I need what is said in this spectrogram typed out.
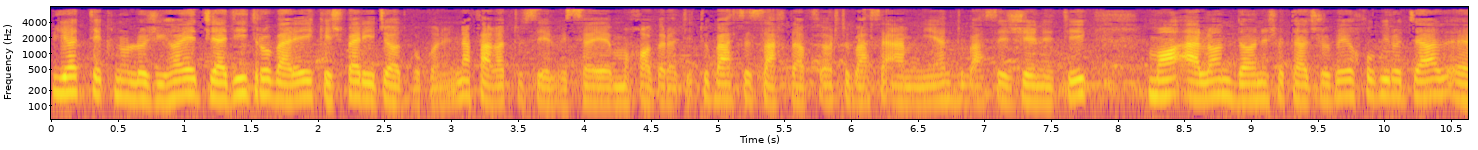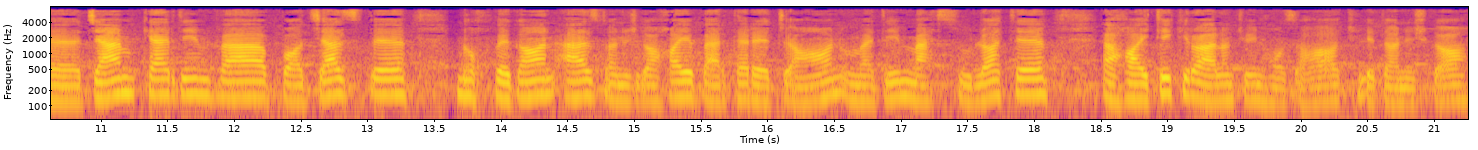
بیاد تکنولوژی های جدید رو برای کشور ایجاد بکنه. نه فقط تو سرویس های مخابراتی تو بحث سخت افزار تو بحث امنیت تو بحث ژنتیک. ما الان دانش و تجربه خوبی رو جمع کردیم و با جذب نخبگان از دانشگاه های برتر جهان اومدیم محصولات هایتکی رو الان تو این حوزه ها توی دانشگاه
